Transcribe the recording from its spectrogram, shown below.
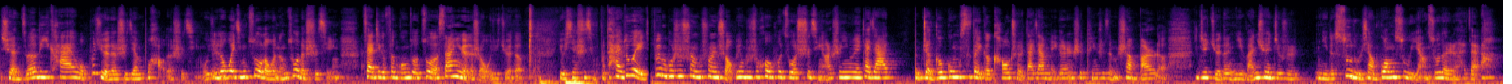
选择离开，我不觉得是件不好的事情。我觉得我已经做了我能做的事情，在这个份工作做了三个月的时候，我就觉得有些事情不太对，并不是顺不顺手，并不是会不会做事情，而是因为大家。整个公司的一个 culture，大家每个人是平时怎么上班的，你就觉得你完全就是你的速度像光速一样，所有的人还在啊。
